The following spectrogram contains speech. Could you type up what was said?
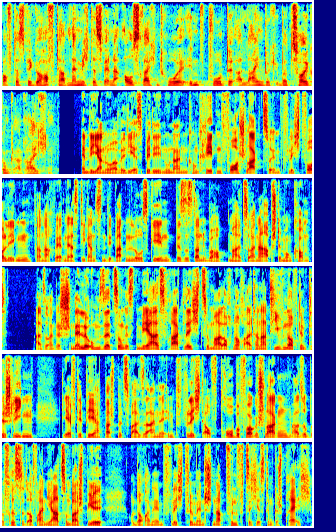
auf das wir gehofft haben, nämlich dass wir eine ausreichend hohe Impfquote allein durch Überzeugung erreichen. Ende Januar will die SPD nun einen konkreten Vorschlag zur Impfpflicht vorlegen. Danach werden erst die ganzen Debatten losgehen, bis es dann überhaupt mal zu einer Abstimmung kommt. Also eine schnelle Umsetzung ist mehr als fraglich, zumal auch noch Alternativen auf dem Tisch liegen. Die FDP hat beispielsweise eine Impfpflicht auf Probe vorgeschlagen, also befristet auf ein Jahr zum Beispiel, und auch eine Impfpflicht für Menschen ab 50 ist im Gespräch.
